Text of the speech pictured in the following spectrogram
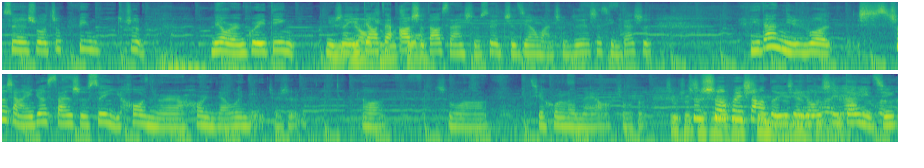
虽然说这并就是没有人规定女生一定要在二十到三十岁之间完成这件事情，但是。一旦你如果设想一个三十岁以后女人，然后人家问你就是，嗯，什么结婚了没有，是不是？就社会上的一些东西都已经，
